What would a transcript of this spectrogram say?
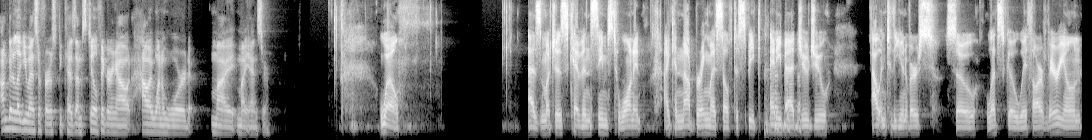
I'm gonna let you answer first because I'm still figuring out how I want to word my my answer. Well, as much as Kevin seems to want it, I cannot bring myself to speak any bad juju out into the universe. So let's go with our very own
